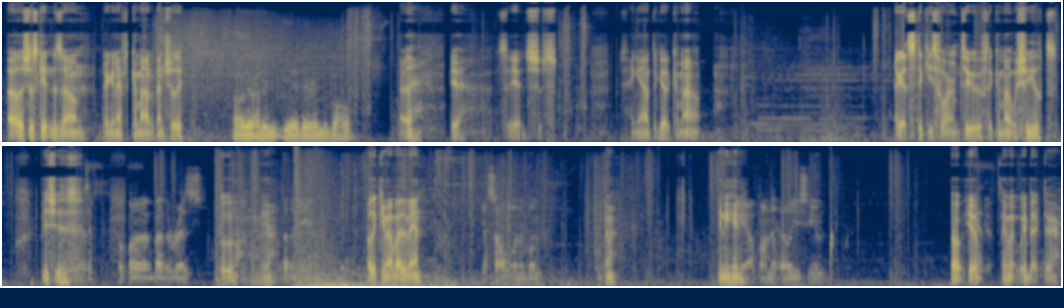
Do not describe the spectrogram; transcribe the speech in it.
Uh, let's just get into zone. They're gonna have to come out eventually. Oh, they're under. Yeah, they're in the vault. Are they? Yeah. So yeah, it's just, just hang out. They gotta come out. I got stickies for them too if they come out with shields. Bitches. Up uh, by the res, Oh, yeah. by the van. Oh, they came out by the van? I saw one of them. Henny, henny. Yeah, up on the hill. You see him? Oh, yep. Yep. They went way back there.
